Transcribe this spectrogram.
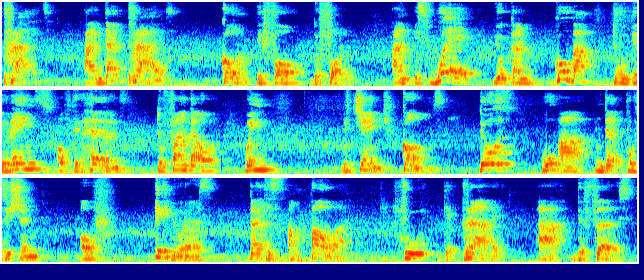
pride. And that pride come before the fall. And it's where you can go back to the reigns of the heavens to find out when the change comes. Those who are in that position of ignorance that is empowered through the pride are the first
